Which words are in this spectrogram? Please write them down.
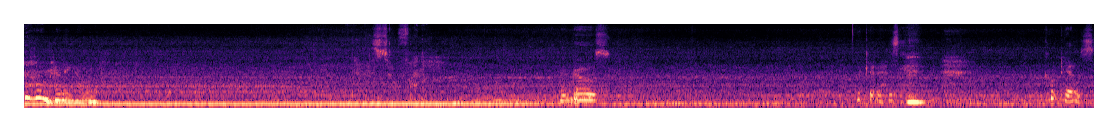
I'm heading home. That is so funny. Here goes. Look at his coattails.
